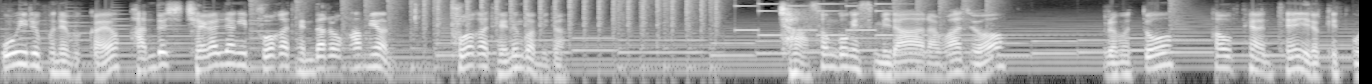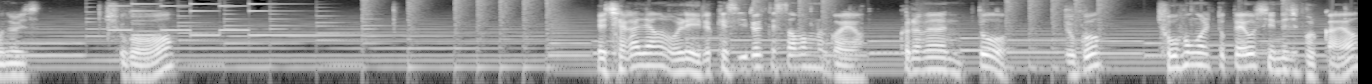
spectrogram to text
오이를 보내볼까요? 반드시 제갈량이 부하가 된다고 하면 부하가 되는 겁니다. 자 성공했습니다 라고 하죠. 그러면 또 하우페한테 이렇게 돈을 주고 이 제갈량을 원래 이렇게 이럴 때 써먹는 거예요. 그러면 또 누구? 조홍을 또 빼올 수 있는지 볼까요?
